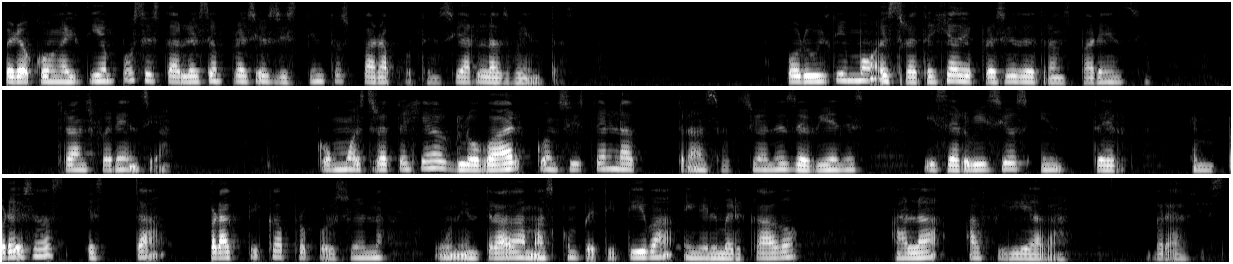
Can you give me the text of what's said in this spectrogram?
pero con el tiempo se establecen precios distintos para potenciar las ventas. Por último, estrategia de precios de transparencia. Transferencia. Como estrategia global consiste en las transacciones de bienes y servicios inter empresas, esta práctica proporciona una entrada más competitiva en el mercado a la afiliada. Gracias.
